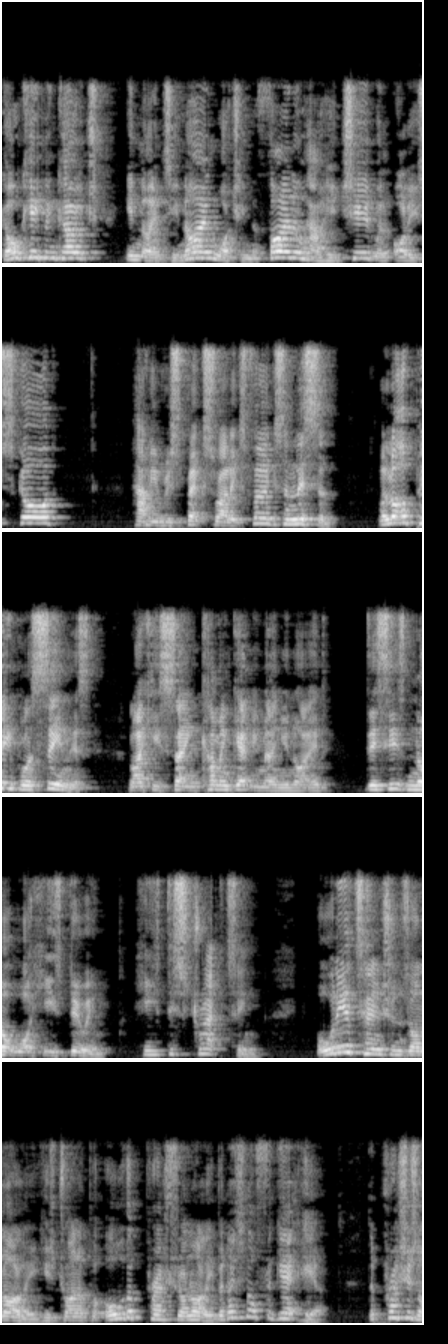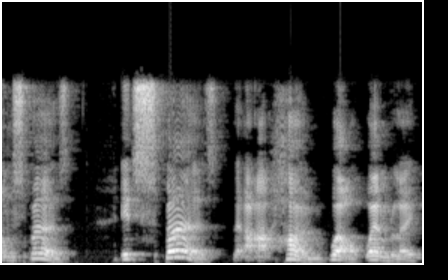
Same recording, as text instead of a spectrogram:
goalkeeping coach in 99, watching the final, how he cheered when Ollie scored, how he respects Sir Alex Ferguson. Listen, a lot of people have seen this like he's saying, come and get me, Man United. This is not what he's doing. He's distracting. All the attention's on Ollie. He's trying to put all the pressure on Ollie. But let's not forget here, the pressure's on Spurs. It's Spurs that are at home. Well, Wembley.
